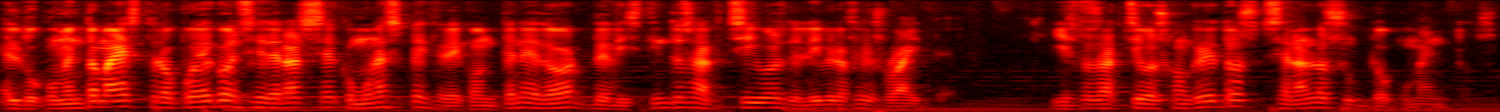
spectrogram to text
El documento maestro puede considerarse como una especie de contenedor de distintos archivos de LibreOffice Writer, y estos archivos concretos serán los subdocumentos.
